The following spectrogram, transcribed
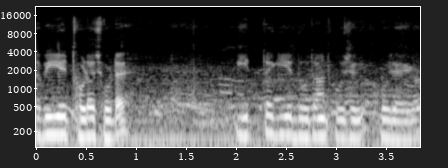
अभी ये थोड़ा छोटा है। ईद तक ये दो दांत हो हो जाएगा।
